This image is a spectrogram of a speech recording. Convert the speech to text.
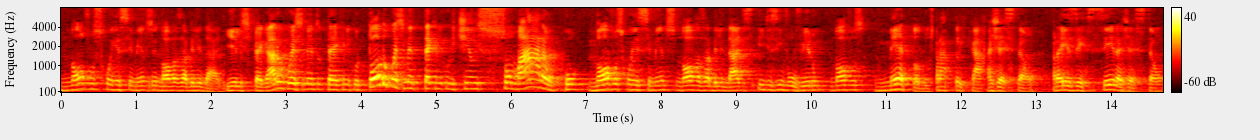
novos conhecimentos e novas habilidades. E eles pegaram o conhecimento técnico, todo o conhecimento técnico que tinham e somaram com novos conhecimentos, novas habilidades e desenvolveram novos métodos para aplicar a gestão, para exercer a gestão,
